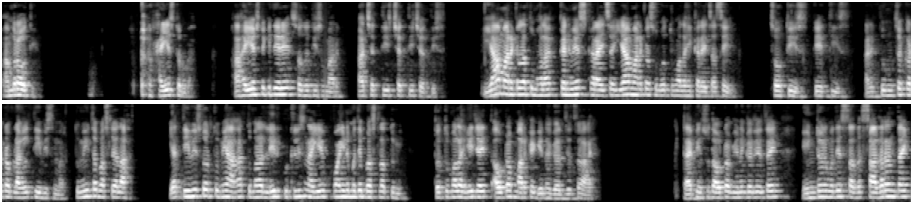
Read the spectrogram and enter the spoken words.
अमरावती. हायेस्ट बघा हा हायेस्ट किती रे? सदोतीस मार्क हा छत्तीस छत्तीस छत्तीस. या मार्काला तुम्हाला कन्व्हेन्स करायचं या मार्कासोबत तुम्हाला हे करायचं असेल. चौतीस तेहतीस आणि तुमचं कट ऑफ लागलं तेवीस मार्क तुम्ही इथं बसलेला आहात. या तेवीस वर तुम्ही आहात. तुम्हाला लीड कुठलीच नाहीये. पॉईंटमध्ये बसलात तुम्ही. तर तुम्हाला हे जे आउट ऑफ मार्क घेणं गरजेचं आहे. टायपिंग सुद्धा आउट ऑफ घेणं गरजेचं आहे. इंटरमध्ये साधारणतः एक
